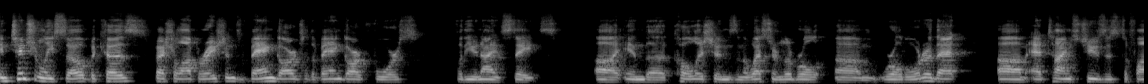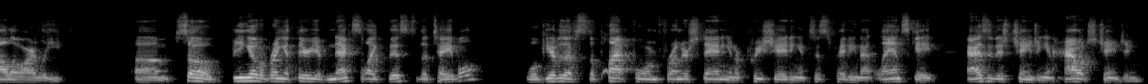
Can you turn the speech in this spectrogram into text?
intentionally so because Special Operations, vanguard to the vanguard force for the United States uh, in the coalitions in the Western liberal um, world order that um, at times chooses to follow our lead. Um, so being able to bring a theory of next like this to the table will give us the platform for understanding and appreciating, anticipating that landscape as it is changing and how it's changing.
